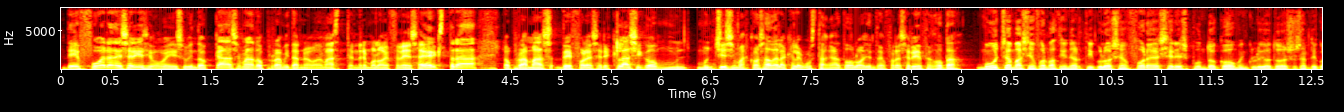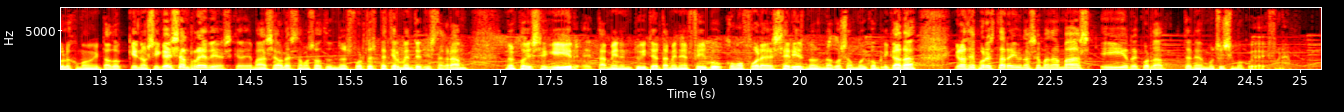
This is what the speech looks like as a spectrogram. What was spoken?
de Fuera de Series y vamos a ir subiendo cada semana dos programitas nuevos. Además, tendremos los FDS extra, los programas de Fuera de Series clásicos, mu- muchísimas cosas de las que le gustan a todos los oyentes de Fuera de Series, CJ. Mucha más información y artículos en foradeseries.com, incluido todos esos artículos como he Que nos sigáis en redes, que además ahora estamos haciendo un esfuerzo especialmente en Instagram. Nos podéis seguir, eh, también en Twitter, también en Facebook, como Fuera de Series. No es una cosa muy complicada. Gracias por estar ahí una semana más y recordad, tened muchísimo cuidado ahí fuera.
